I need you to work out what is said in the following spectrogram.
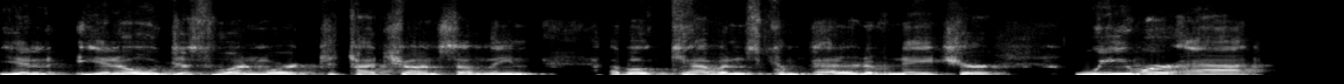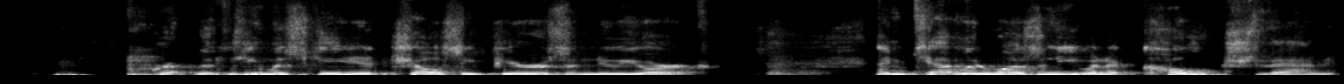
You, you know, just one more to touch on something about Kevin's competitive nature. We were at the team was skating at Chelsea Piers in New York. And Kevin wasn't even a coach then.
